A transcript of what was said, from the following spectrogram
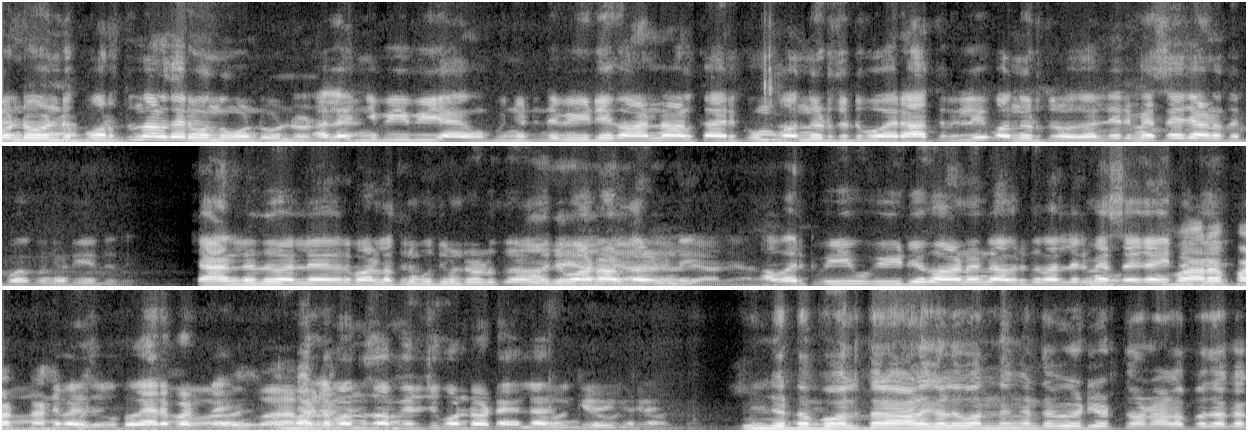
കൊണ്ടുപോകുന്നുണ്ട് പുറത്തുനിന്ന് ആൾക്കാർ വന്ന് കൊണ്ടുപോകും. അല്ല ഇനി കുഞ്ഞുട്ടിന്റെ വീഡിയോ കാണുന്ന ആൾക്കാർക്കും വന്നെടുത്തിട്ട് പോയ രാത്രിയിൽ വന്നെടുത്തിട്ട് പോകും നല്ലൊരു മെസ്സേജ് ആണ് ഇപ്പൊ കുഞ്ഞുട്ടി ചെയ്തത് ചാനലിൽ ഇത് വല്ല വെള്ളത്തിന് ബുദ്ധിമുട്ട് കൊടുക്കുന്ന ഒരുപാട് ആൾക്കാരുണ്ട്. അവർക്ക് ഈ വീഡിയോ കാണാൻ അവർക്ക് നല്ലൊരു മെസ്സേജ് ആയിട്ട് ഉപകാരപ്പെട്ട. വെള്ളം വന്ന് സംഭരിച്ച് കൊണ്ടോട്ടെ എല്ലാവരും ഉപയോഗിക്കട്ടെ. പോലത്തെ ആളുകൾ വന്ന് ഇങ്ങനത്തെ വീഡിയോ എടുത്തോണ്ടാണ് ഇപ്പൊ ഇതൊക്കെ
